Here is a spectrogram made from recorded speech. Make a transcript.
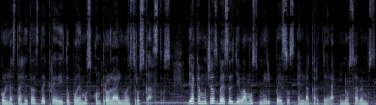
con las tarjetas de crédito podemos controlar nuestros gastos, ya que muchas veces llevamos mil pesos en la cartera y no sabemos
